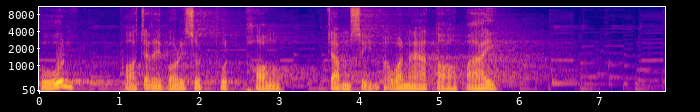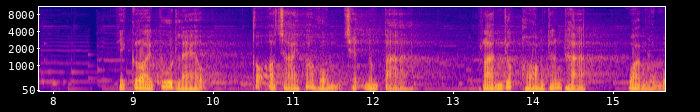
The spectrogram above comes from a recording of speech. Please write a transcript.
คุณพ่อจะได้บริสุทธิ์ผุดพองจำศีลภาวนาต่อไปยายกรอยพูดแล้ว ก็เอาชายผ้าห่มเช็ดน้ำตาพลางยกของทั้งถาดวางลงบ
